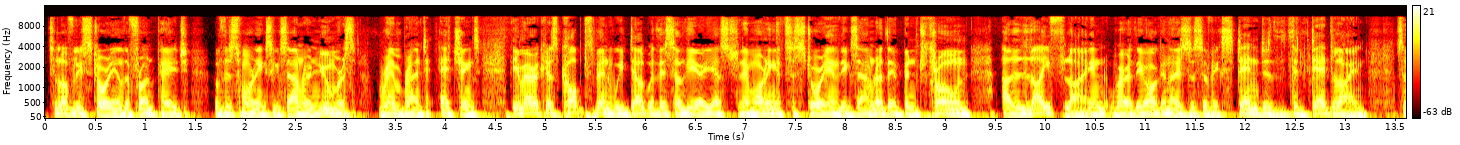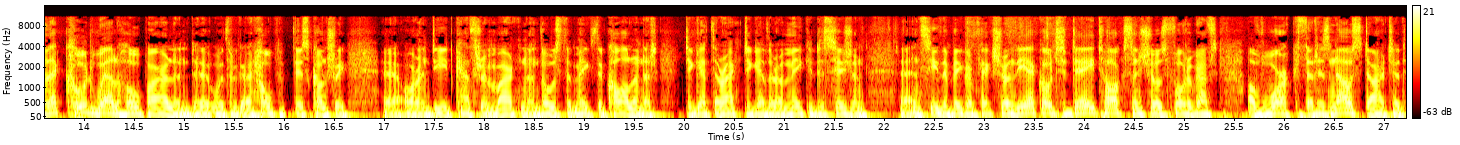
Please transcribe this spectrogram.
It's a lovely story on the front page of this morning's Examiner. Numerous Rembrandt etchings. The America's Cup spin. We dealt with this on the air yesterday morning. It's a story in the Examiner. They've been thrown a lifeline where the organisers have extended the deadline. So that could well hope Ireland, uh, with uh, hope this country, uh, or indeed Catherine Martin and those that make the call on it to get their act together and make a decision uh, and see the bigger picture. And the Echo today talks and shows photographs of work that has now started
